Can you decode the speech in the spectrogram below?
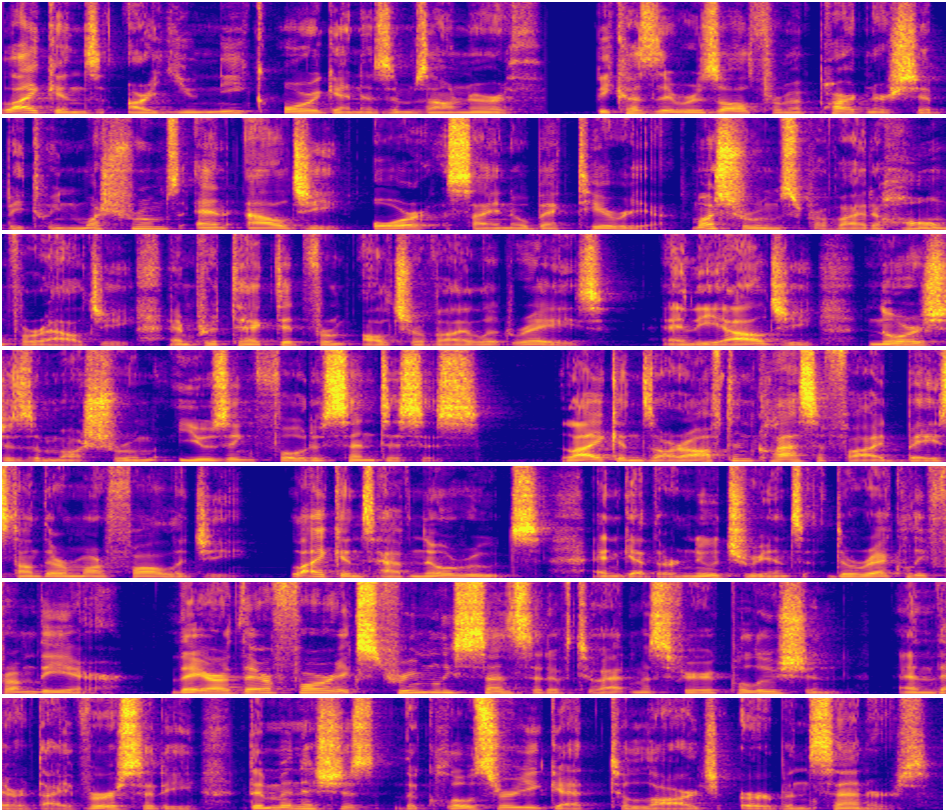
Lichens are unique organisms on Earth because they result from a partnership between mushrooms and algae or cyanobacteria. Mushrooms provide a home for algae and protect it from ultraviolet rays, and the algae nourishes the mushroom using photosynthesis. Lichens are often classified based on their morphology. Lichens have no roots and get their nutrients directly from the air. They are therefore extremely sensitive to atmospheric pollution, and their diversity diminishes the closer you get to large urban centers.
